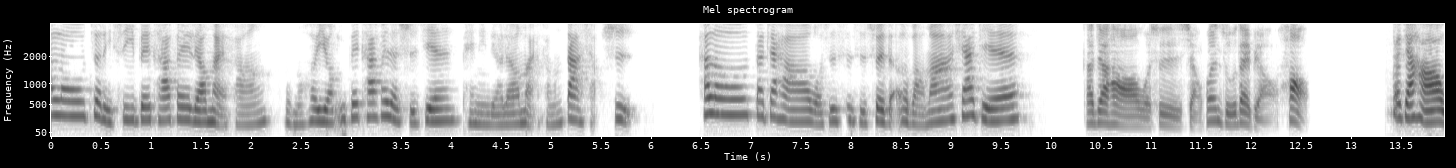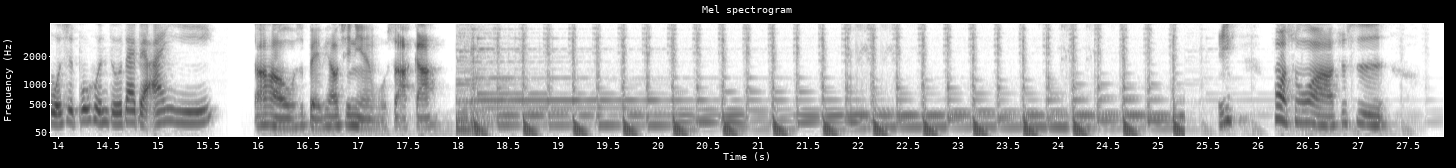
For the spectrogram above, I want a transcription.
Hello，这里是一杯咖啡聊买房，我们会用一杯咖啡的时间陪你聊聊买房大小事。Hello，大家好，我是四十岁的二宝妈虾姐。大家好，我是想婚族代表浩。大家好，我是不婚族代表安怡。大家好，我是北漂青年，我是阿嘎。诶，话说啊，就是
